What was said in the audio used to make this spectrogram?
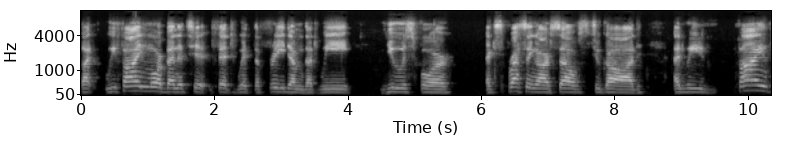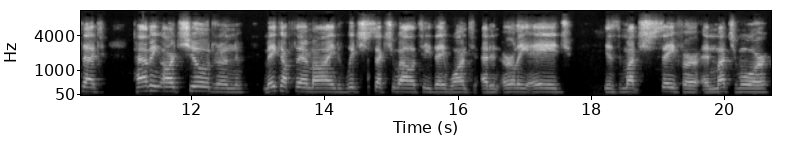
but we find more benefit with the freedom that we use for expressing ourselves to God and we find that having our children make up their mind which sexuality they want at an early age is much safer and much more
